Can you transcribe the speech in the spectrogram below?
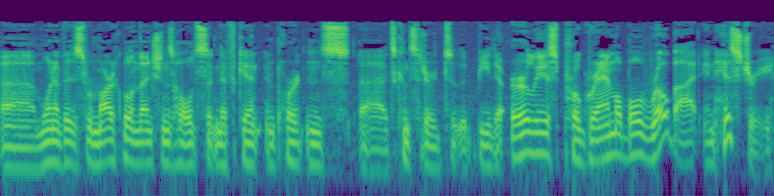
Um, one of his remarkable inventions holds significant importance. Uh, it's considered to be the earliest programmable robot in history.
